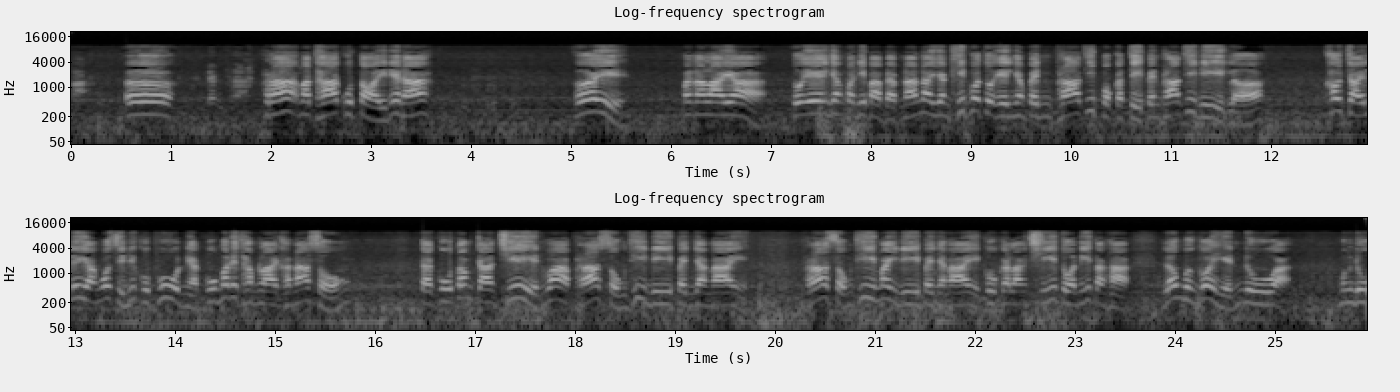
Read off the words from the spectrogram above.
พระเออเรื่องพระพระมาท้ากูต่อยเนี่ยนะ เฮ้ย มันอะไรอะ ตัวเองยังปฏิบัติแบบนั้นน่ะยังคิดว่าตัวเองยังเป็นพระที่ปกติเป็นพระที่ดีอีกเหรอ เข้าใจหรือยังว่าสิ่งที่กูพูดเนี่ยกูไม่ได้ทำลายคณะสงฆ์แต่กูต้องการชี้ให้เห็นว่าพระสงฆ์ที่ดีเป็นยังไง พระสงฆ์ที่ไม่ดีเป็นยังไง กูกำลังชี้ตัวนี้ต่างหากแล้วมึงก็เห็นดูอะมึงดู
